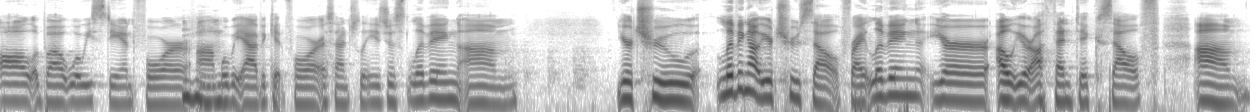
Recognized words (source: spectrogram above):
all about what we stand for, Mm-hmm. um, what we advocate for. Essentially, is just living um your true living out your true self right living your out your authentic self um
